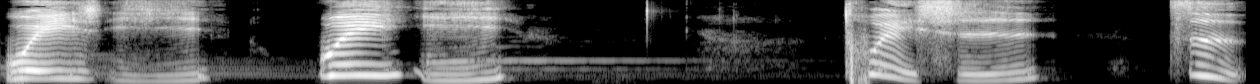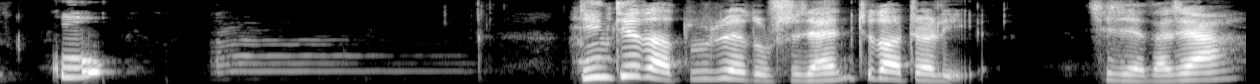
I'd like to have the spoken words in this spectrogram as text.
威仪，威仪。退食自宫。今天的读阅读时间就到这里，谢谢大家，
